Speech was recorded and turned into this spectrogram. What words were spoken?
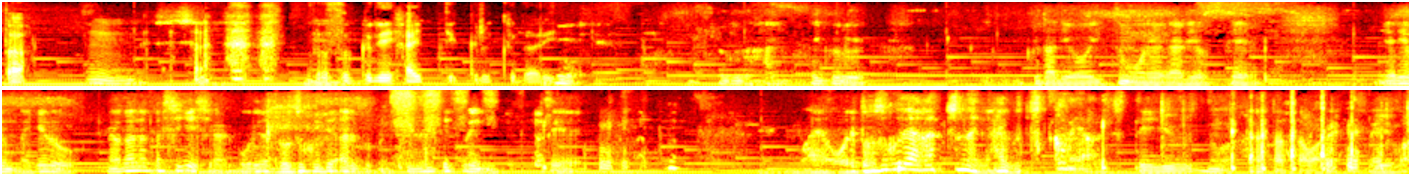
た。うん。うん。土足で入ってくるくだり。それで入ってくるくだりをいつもやりよって、やりよんだけど、なかなか重石が俺が土足であることに気づいてくれんって言って、お前、俺土足で上がっちゃうんだけど、早く突っ込めよっつっていうのが腹立ったわ、ね、そういえば。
